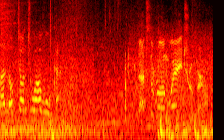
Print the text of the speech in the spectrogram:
armor locked onto our walker. That's the wrong way, Trooper.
